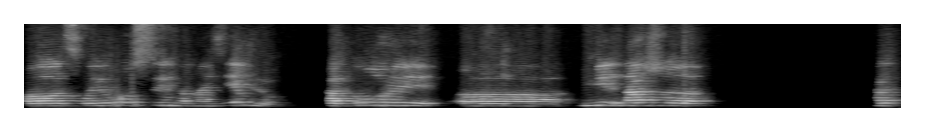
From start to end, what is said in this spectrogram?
своего сына на землю, который ми- даже ко-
